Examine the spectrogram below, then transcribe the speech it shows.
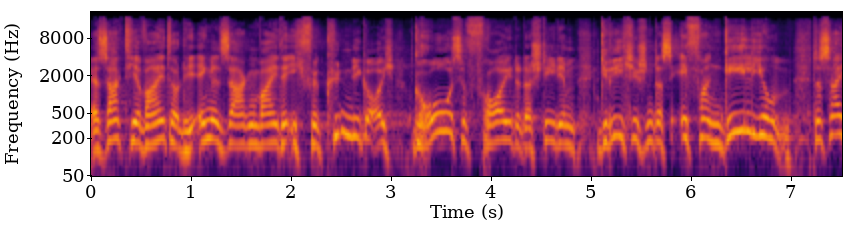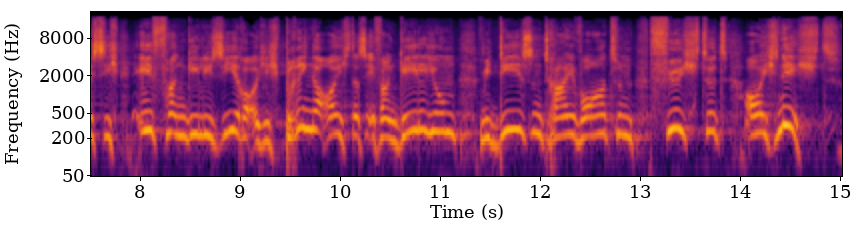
Er sagt hier weiter, oder die Engel sagen weiter, ich verkündige euch große Freude. Da steht im Griechischen das Evangelium. Das heißt, ich evangelisiere euch, ich bringe euch das Evangelium mit diesen drei Worten, fürchtet euch nicht.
